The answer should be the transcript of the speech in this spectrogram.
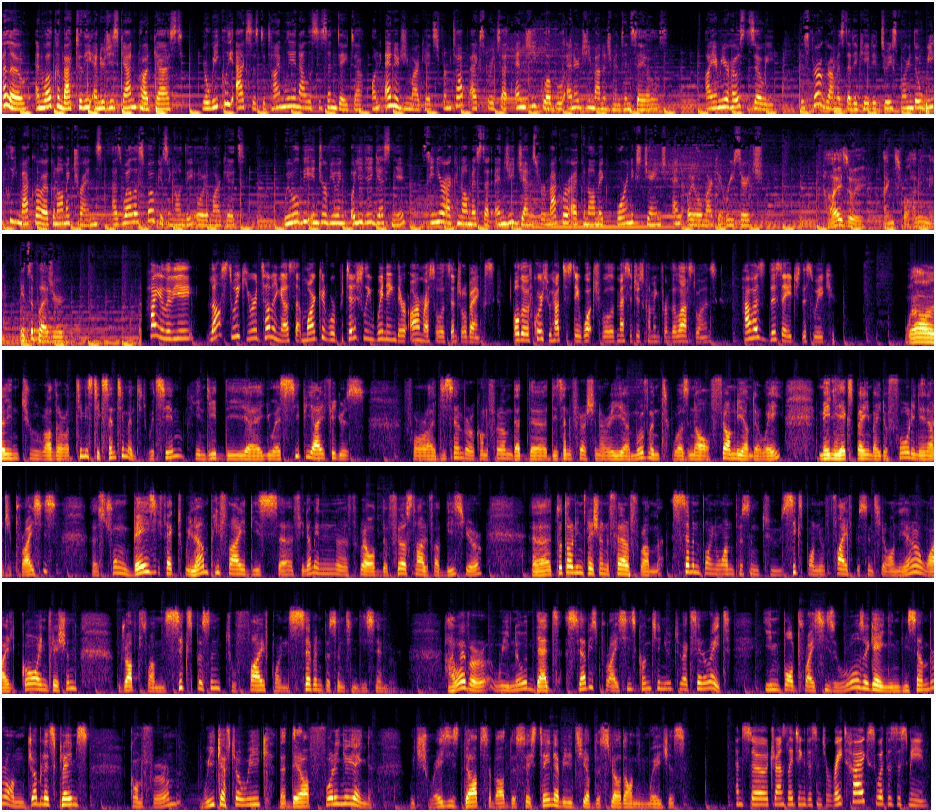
Hello, and welcome back to the Energy Scan podcast, your weekly access to timely analysis and data on energy markets from top experts at ENGIE Global Energy Management and Sales. I am your host, Zoe. This program is dedicated to exploring the weekly macroeconomic trends as well as focusing on the oil market. We will be interviewing Olivier Gasnier, senior economist at ENGIE Gems for macroeconomic, foreign exchange, and oil market research. Hi, Zoe. Thanks for having me. It's a pleasure. Hi, Olivier. Last week you were telling us that market were potentially winning their arm wrestle with central banks. Although, of course, we had to stay watchful of messages coming from the last ones. How has this aged this week? Well, into rather optimistic sentiment, it would seem. Indeed, the uh, US CPI figures for uh, December confirmed that the disinflationary uh, movement was now firmly underway, mainly explained by the fall in energy prices a strong base effect will amplify this uh, phenomenon uh, throughout the first half of this year. Uh, total inflation fell from 7.1% to 6.5% year on year, while core inflation dropped from 6% to 5.7% in December. However, we note that service prices continue to accelerate. Import prices rose again in December on jobless claims confirm week after week that they are falling again, which raises doubts about the sustainability of the slowdown in wages. And so, translating this into rate hikes, what does this mean?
